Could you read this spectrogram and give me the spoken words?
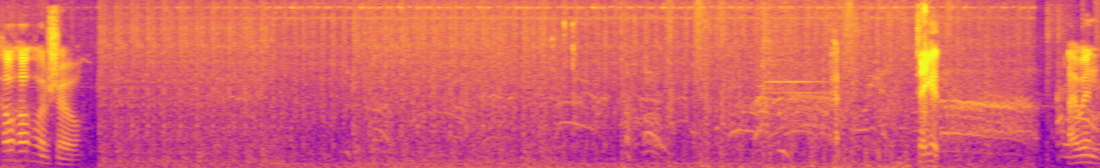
Ho ho ho show. Take it! I win.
